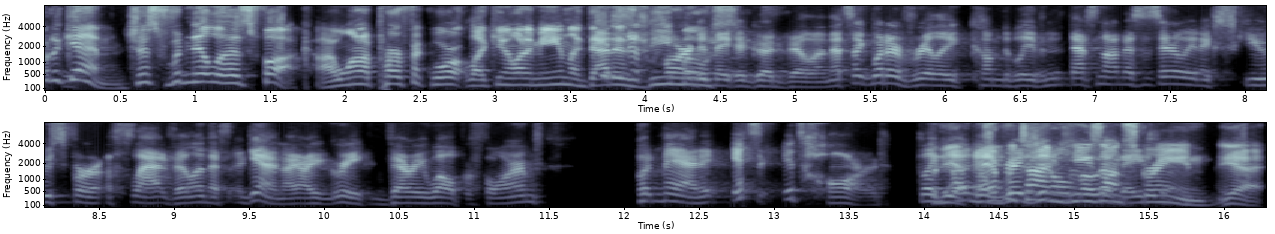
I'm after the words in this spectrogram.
But again, just vanilla as fuck. I want a perfect world. Like, you know what I mean? Like that it's is the hard most to make a good villain. That's like what I've really come to believe, and that's not necessarily an excuse for a flat villain. That's again, I, I agree, very well performed. But man, it, it's it's hard. Like yeah, every time he's on screen, yeah,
